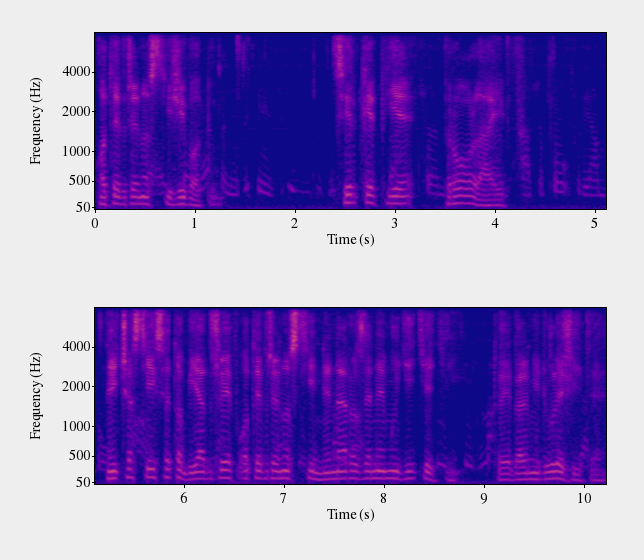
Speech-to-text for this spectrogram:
otevřenosti životu. Církev je pro-life. Nejčastěji se to vyjadřuje v otevřenosti nenarozenému dítěti. To je velmi důležité.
